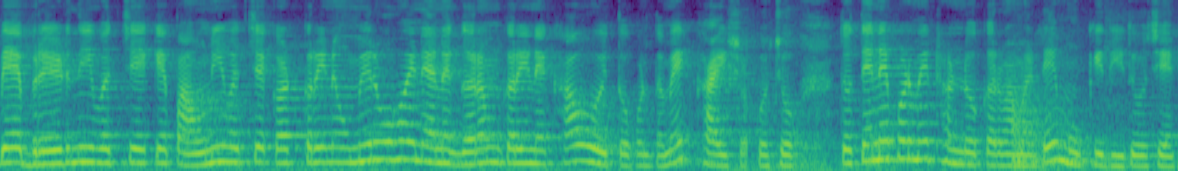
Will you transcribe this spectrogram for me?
બે બ્રેડની વચ્ચે કે પાઉની વચ્ચે કટ કરીને ઉમેરવો હોય ને અને ગરમ કરીને ખાવો હોય તો પણ તમે ખાઈ શકો છો. તો તેને પણ મેં ઠંડો કરવા માટે મૂકી દીધો છે.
